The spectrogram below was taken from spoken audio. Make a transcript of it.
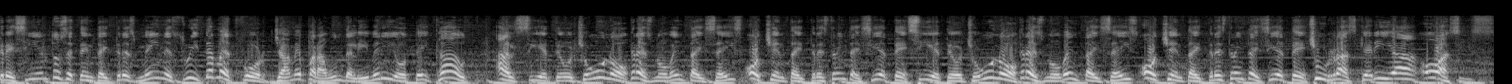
373 Main Street de Medford. Llame para un delivery o take out al 781-396-8337. 781-396-8337. Churrasquería Oasis.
